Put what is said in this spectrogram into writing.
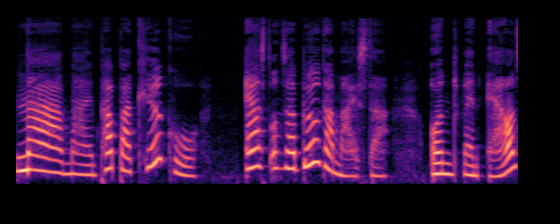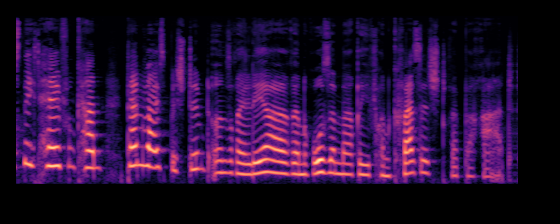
Na, mein Papa Kirko. Er ist unser Bürgermeister. Und wenn er uns nicht helfen kann, dann weiß bestimmt unsere Lehrerin Rosemarie von Quasselstrippe Rat.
